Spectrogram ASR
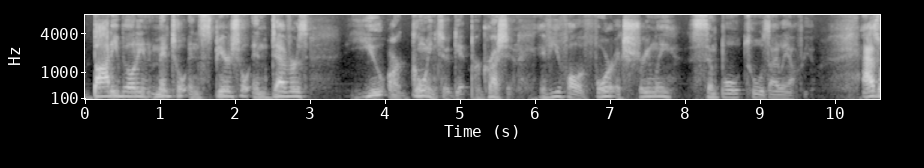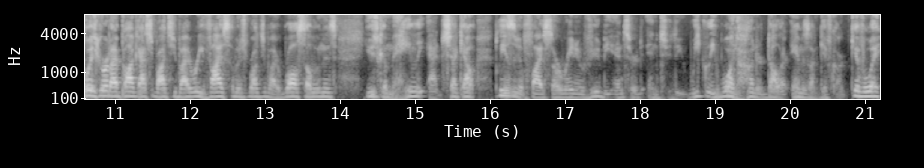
bodybuilding, mental, and spiritual endeavors. You are going to get progression if you follow four extremely simple tools I lay out for you. As always, Grow or Die Podcast brought to you by Revive Supplements, brought to you by Raw Supplements. Use code Mihaly at checkout. Please leave a five star rating review to be entered into the weekly $100 Amazon gift card giveaway.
